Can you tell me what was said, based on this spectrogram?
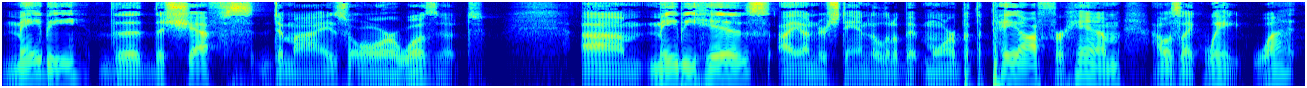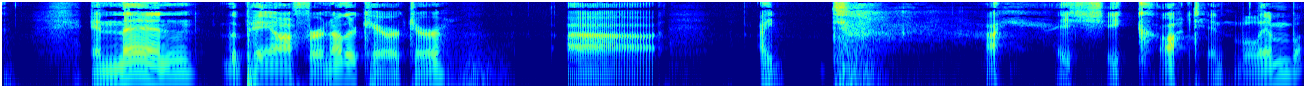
Maybe the the chef's demise, or was it? Um, maybe his, I understand a little bit more, but the payoff for him, I was like, wait, what? And then the payoff for another character, uh, Is she caught in limbo?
